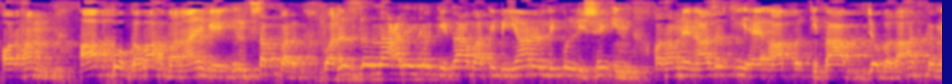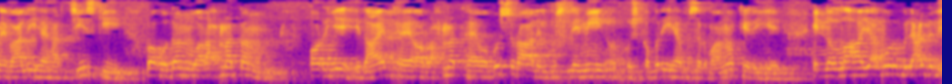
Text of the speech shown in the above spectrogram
اور ہم آپ کو گواہ بنائیں گے ان سب پر۔ ونزلنا علیک الکتاب طبیان لکل شیء اور ہم نے نازل کی ہے آپ پر کتاب جو وضاحت کرنے والی ہے ہر چیز کی۔ وہ ہدن و رحمتن اور یہ ہدایت ہے اور رحمت ہے۔ وہ بشرا للمسلمین اور خوشخبری ہے مسلمانوں کے لیے۔ ان اللہ یامر بالعدل،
